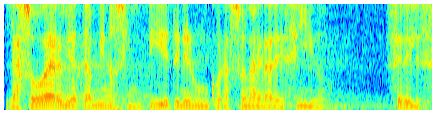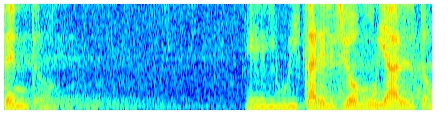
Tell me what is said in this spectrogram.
La soberbia también nos impide tener un corazón agradecido, ser el centro, el ubicar el yo muy alto,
